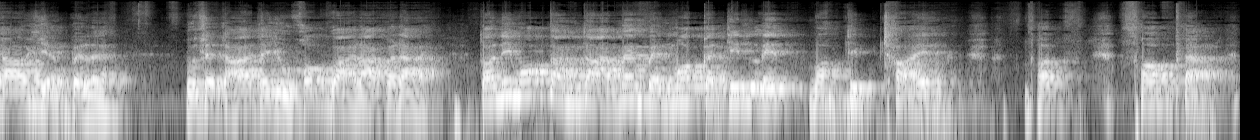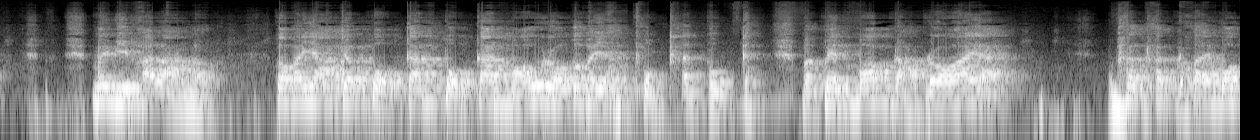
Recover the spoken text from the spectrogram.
ยาวเหยียดไปเลยคุณเศรษฐาอาจจะอยู่ครบวาระก็ได้ ตอนนี้ม็อบต่างๆแม่งเป็นม็อบกระจิตลิดม็อบจิบชอยม็อบม็อบแบบไม่มีพลังหรอก ก็พยายามจะปลุกกันปลุกกันหมออุดมก็พยายามปลุกกันปลุกกัน มันเป็นม็อบดักร้อยอะม็อบดักร้อยม็อบ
